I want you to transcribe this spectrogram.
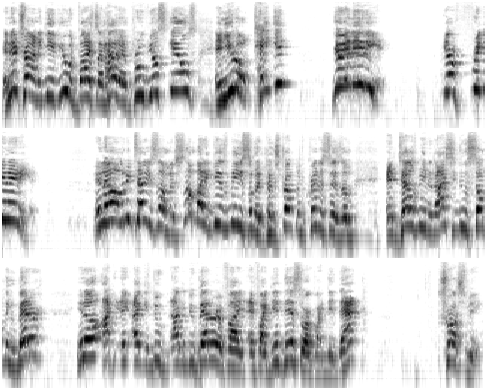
and they're trying to give you advice on how to improve your skills and you don't take it, you're an idiot. You're a freaking idiot. And now let me tell you something. If somebody gives me some constructive criticism and tells me that I should do something better, you know, I, I could do I could do better if I if I did this or if I did that. Trust me,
